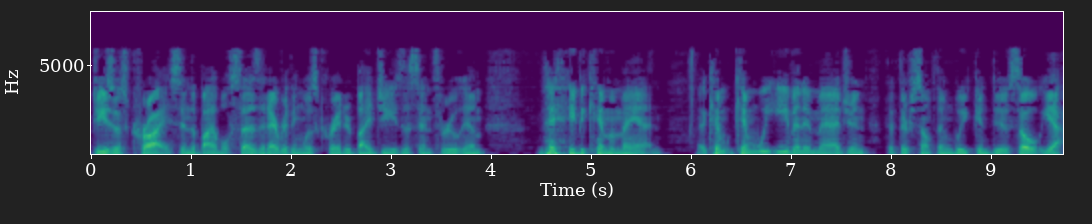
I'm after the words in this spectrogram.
Jesus Christ, and the Bible says that everything was created by Jesus and through him. He became a man. Can can we even imagine that there's something we can do? So yeah,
